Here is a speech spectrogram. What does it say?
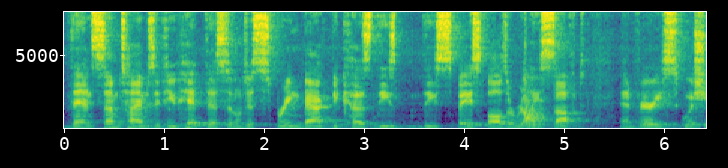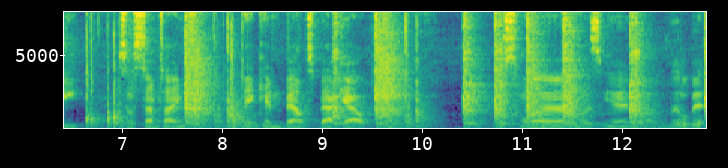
then sometimes if you hit this, it'll just spring back because these, these space balls are really soft and very squishy. So sometimes they can bounce back out. One was in a little bit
